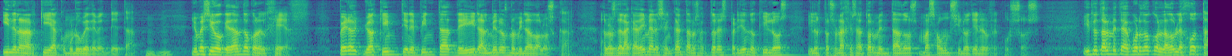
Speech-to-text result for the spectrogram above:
y de la anarquía como nube de vendetta. Yo me sigo quedando con el Heath. Pero Joaquim tiene pinta de ir al menos nominado al Oscar. A los de la academia les encantan los actores perdiendo kilos y los personajes atormentados, más aún si no tienen recursos. Y totalmente de acuerdo con la doble J,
